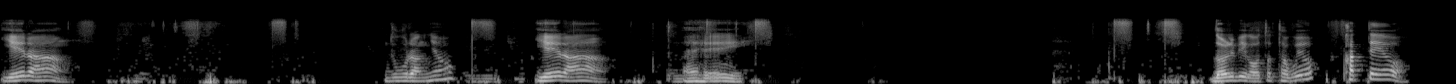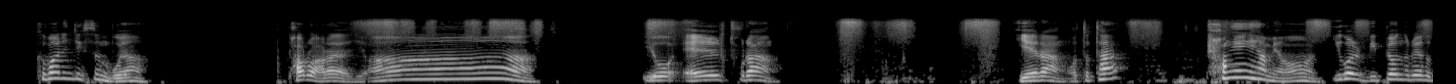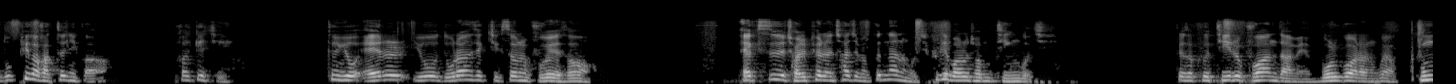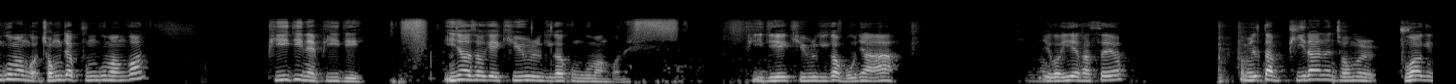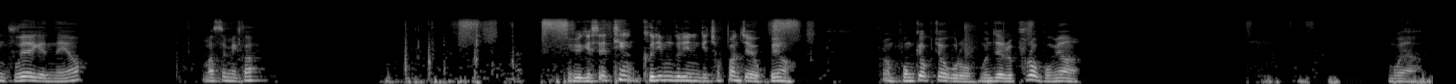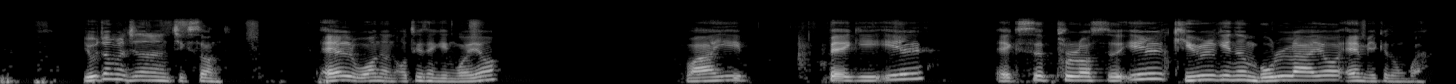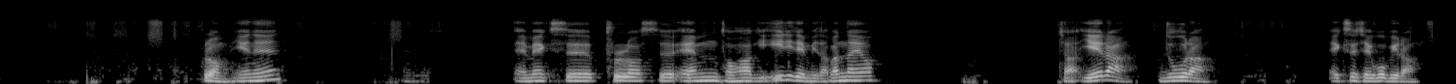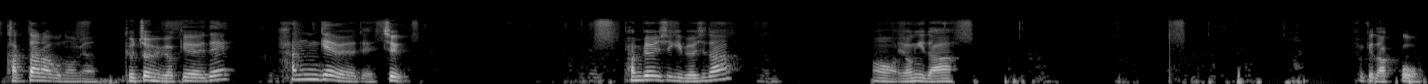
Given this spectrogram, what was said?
얘랑 누구랑요? 얘랑 에헤이 넓이가 어떻다고요? 같대요. 그 말인즉슨 뭐야? 바로 알아야지. 아, 요 L2랑 얘랑 어떻다? 평행하면 이걸 밑변으로 해서 높이가 같으니까 같겠지. 그럼 요 L을 요 노란색 직선을 구해서 X 절편을 찾으면 끝나는 거지. 그게 바로 점 D인 거지. 그래서 그 D를 구한 다음에 뭘 구하라는 거야? 궁금한 거, 정작 궁금한 건 BD네, BD. 이 녀석의 기울기가 궁금한 거네. BD의 기울기가 뭐냐? 이거 이해 갔어요? 그럼 일단 B라는 점을 구하긴 구해야겠네요. 맞습니까? 이게 세팅, 그림 그리는 게 첫 번째였고요. 그럼 본격적으로 문제를 풀어보면 뭐야? 요점을 지나는 직선 L1은 어떻게 생긴 거예요? Y 빼기 1 x 플러스 1 기울기는 몰라요 m 이렇게 놓은 거야. 그럼 얘는 mx 플러스 m 더하기 1이 됩니다. 맞나요? 자, 얘랑 누구랑 x제곱이랑 같다라고 놓으면 교점이 몇 개여야 돼? 한 개여야 돼. 즉 판별식이 몇이다? 어, 0이다. 이렇게 놨고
